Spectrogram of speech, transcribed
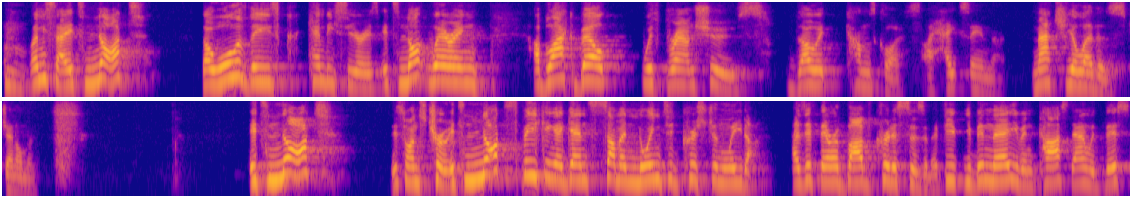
let me say it's not, though all of these can be serious, it's not wearing a black belt with brown shoes, though it comes close. I hate seeing that. Match your leathers, gentlemen. It's not this one's true. It's not speaking against some anointed Christian leader as if they're above criticism. If you, have been there, you've been cast down with this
